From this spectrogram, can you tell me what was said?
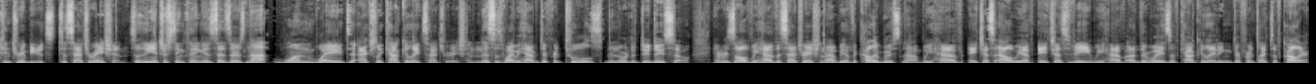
contributes to saturation. So the interesting thing is that there's not one way to actually calculate saturation. This is why we have different tools in order to do so. In Resolve, we have the saturation knob, we have the color boost knob, we have HSL, we have HSV, we have other ways of calculating different types of color.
